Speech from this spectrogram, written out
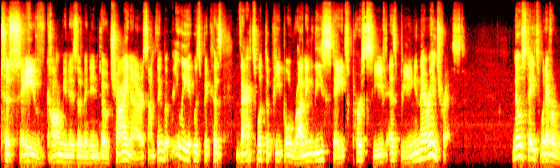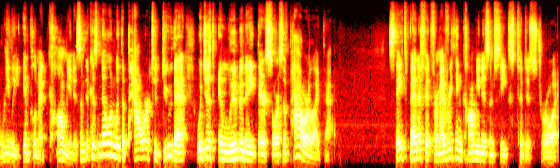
to save communism in Indochina or something, but really it was because that's what the people running these states perceived as being in their interest. No states would ever really implement communism because no one with the power to do that would just eliminate their source of power like that. States benefit from everything communism seeks to destroy.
